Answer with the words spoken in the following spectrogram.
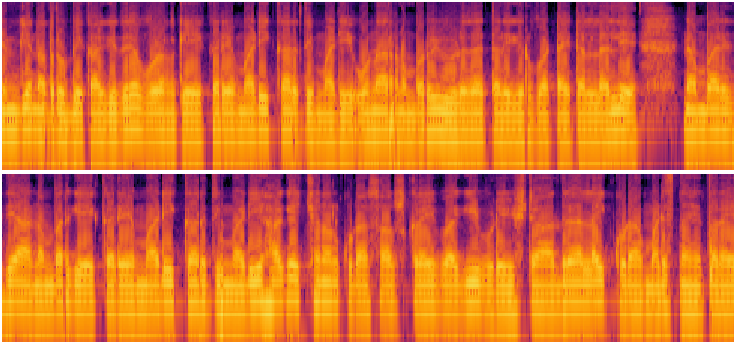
ನಿಮಗೇನಾದರೂ ಬೇಕಾಗಿದ್ದರೆ ಓನರ್ಗೆ ಕರೆ ಮಾಡಿ, ಖರೀದಿ ಮಾಡಿ. ಓನರ್ ನಂಬರು ವಿಡಿಯೋದ ತೆಳಗಿರುವ ಟೈಟಲಲ್ಲಿ ನಂಬರ್ ಇದೆ. ಆ ನಂಬರ್ಗೆ ಕರೆ ಮಾಡಿ, ಖರೀದಿ ಮಾಡಿ. ಹಾಗೆ ಚಾನಲ್ ಕೂಡ ಸಬ್ಸ್ಕ್ರೈಬ್ ಆಗಿ ವಿಡಿಯೋ ಇಷ್ಟ ಆದರೆ ಲೈಕ್ ಕೂಡ ಮಾಡಿ ಸ್ನೇಹಿತರೆ.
